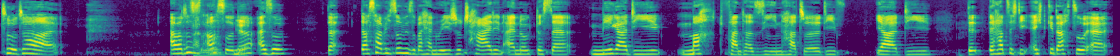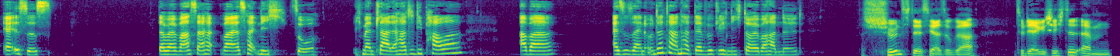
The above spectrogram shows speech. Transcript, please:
total. Aber das ist Also, auch so, ne? ja. Also, das habe ich sowieso bei Henry total den Eindruck, dass der mega die Machtfantasien hatte, die, ja, die, der, der hat sich die echt gedacht, so, er, er ist es. Dabei war es, war es halt nicht so. Ich meine, klar, der hatte die Power, aber also seine Untertanen hat der wirklich nicht toll behandelt. Das Schönste ist ja sogar zu der Geschichte, ähm,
